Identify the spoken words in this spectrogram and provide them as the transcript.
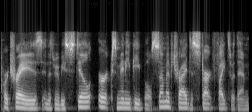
portrays in this movie still irks many people. Some have tried to start fights with him.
